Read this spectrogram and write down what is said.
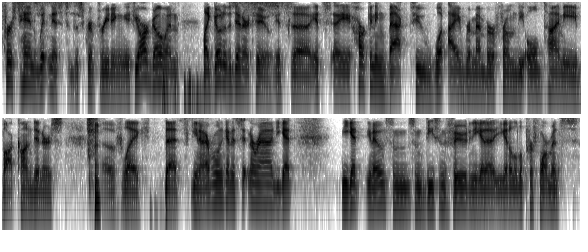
firsthand witnessed the script reading. If you are going like go to the dinner too. It's uh it's a harkening back to what i remember from the old timey botcon dinners of like that you know everyone kind of sitting around you get you get you know some some decent food and you get a you get a little performance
